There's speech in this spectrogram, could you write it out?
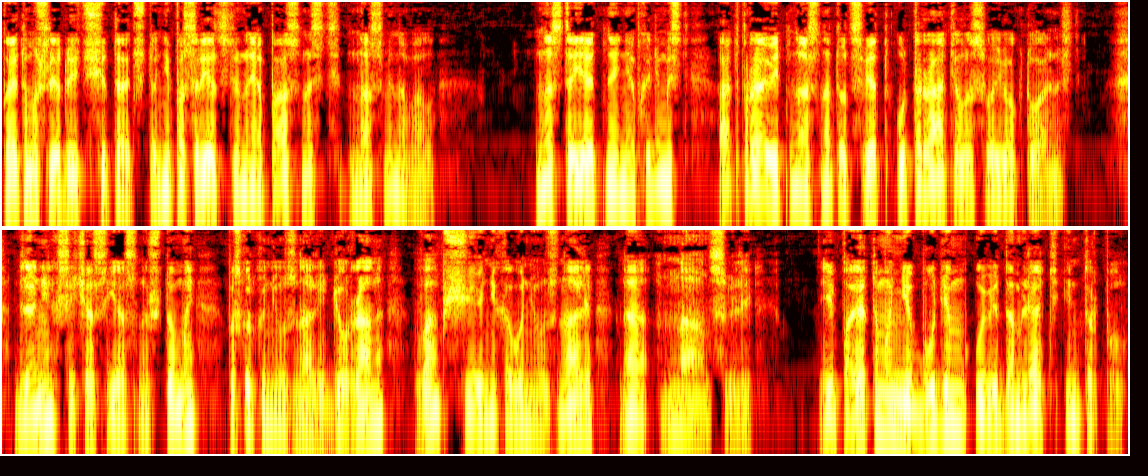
Поэтому следует считать, что непосредственная опасность нас миновала. Настоятельная необходимость отправить нас на тот свет утратила свою актуальность. Для них сейчас ясно, что мы, поскольку не узнали Дюрана, вообще никого не узнали на Нансвилле, и поэтому не будем уведомлять Интерпол.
